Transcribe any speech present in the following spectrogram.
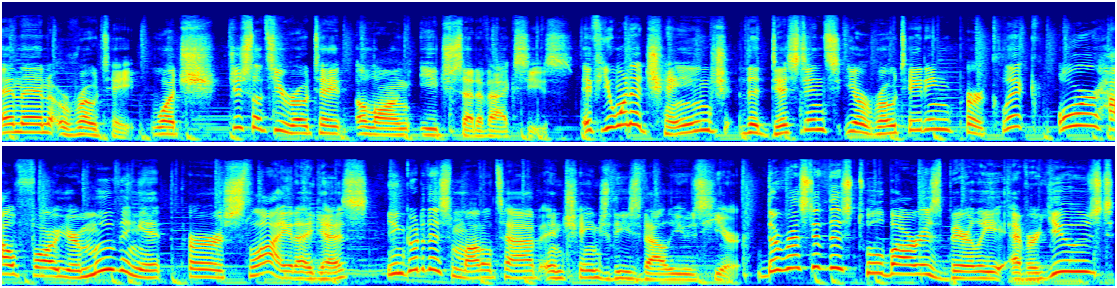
and then rotate, which just lets you rotate along each set of axes. If you want to change the distance you're rotating per click or how far you're moving it per slide, I guess, you can go to this model tab and change these values here. The rest of this toolbar is barely ever used,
